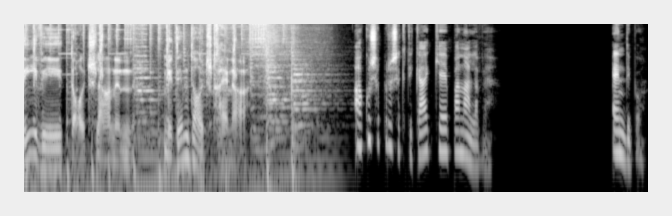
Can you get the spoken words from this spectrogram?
DW Deutsch lernen mit dem Deutschtrainer. Άκουσε προσεκτικά και επανάλαβε. Έντυπο.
